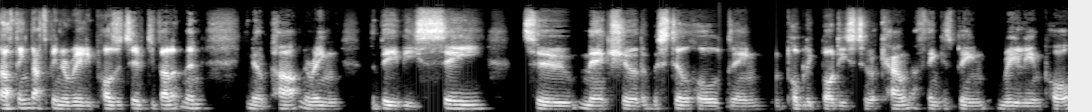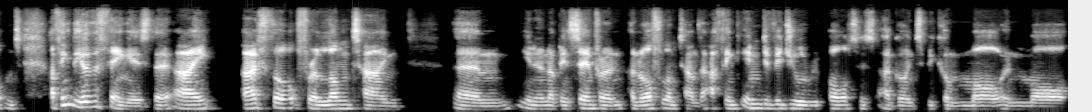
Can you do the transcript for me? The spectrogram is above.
I think that's been a really positive development, you know, partnering the BBC, to make sure that we're still holding public bodies to account, I think has been really important. I think the other thing is that I I've thought for a long time, um, you know, and I've been saying for an, an awful long time that I think individual reporters are going to become more and more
